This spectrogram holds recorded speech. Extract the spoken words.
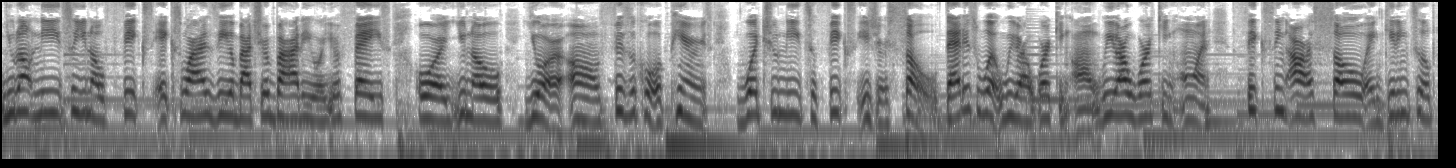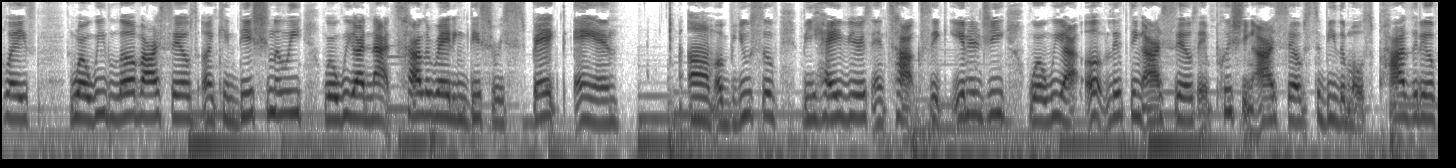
you don't need to, you know, fix XYZ about your body or your face or, you know, your um, physical appearance. What you need to fix is your soul. That is what we are working on. We are working on fixing our soul and getting to a place where we love ourselves unconditionally, where we are not tolerating disrespect and um, abusive behaviors and toxic energy where we are uplifting ourselves and pushing ourselves to be the most positive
